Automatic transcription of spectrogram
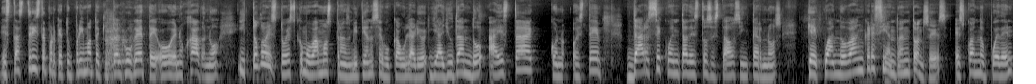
estás triste porque tu primo te quitó el juguete, o enojado, ¿no? Y todo esto es como vamos transmitiendo ese vocabulario y ayudando a esta, con, este darse cuenta de estos estados internos que cuando van creciendo entonces es cuando pueden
